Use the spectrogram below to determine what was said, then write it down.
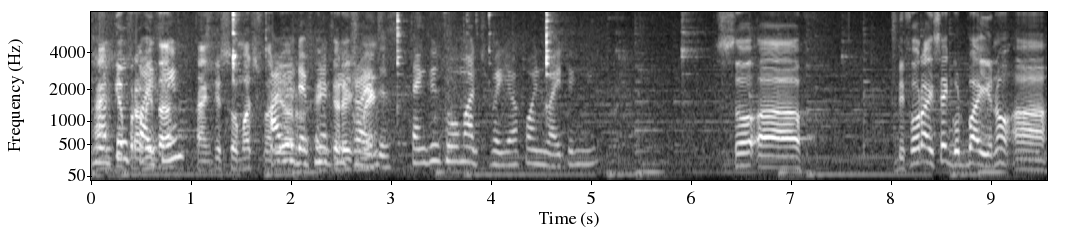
thank you pravita thank you so much for I your will definitely try this. Thank you so much, Bhaiya, for inviting me. So, uh, before I say goodbye, you know, uh,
